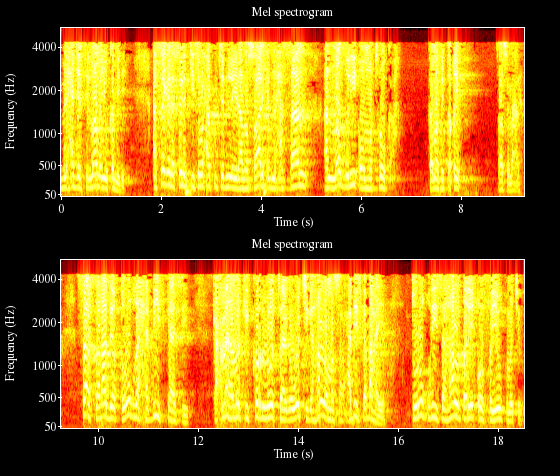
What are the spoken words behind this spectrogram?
ibn xajar tilmaamayuu ka mid yahay. Asagana sanadkiisa waxaa ku jira in la yidhahdo saalix ibn xasaan annadri oo matruuk ah kama fi taqiib saas macnaha saas daraaddeed duruqda xadiidkaasi gacmaha markii kor loo taago wejiga hal la masaxo xadiiska dhahaya duruqdiisa hal dariiq oo fayow kuma jiro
